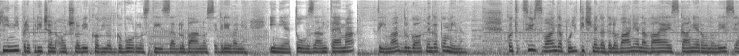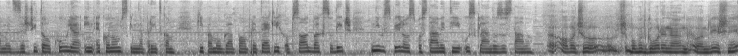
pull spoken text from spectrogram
ki ni prepričan o človekovi odgovornosti za globalno segrevanje in je to zanj tema, tema drugotnega pomena. Kot cilj svojega političnega delovanja navaja iskanje ravnovesja med zaščito okolja in ekonomskim napredkom, ki pa mu ga po preteklih obsodbah sodeč ni uspelo vzpostaviti v skladu z ustavo. Ovo, če, če bom odgovoril na angliški.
